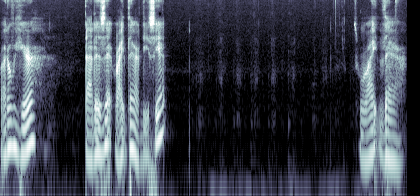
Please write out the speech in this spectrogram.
Right over here. That is it right there. Do you see it? It's right there.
